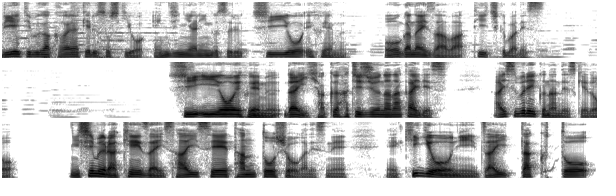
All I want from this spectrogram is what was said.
リエイティブが輝ける組織をエンジニアリングする CEOFM オーガナイザーは T ちくばです。CEOFM 第187回です。アイスブレイクなんですけど西村経済再生担当省がですね企業に在宅と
